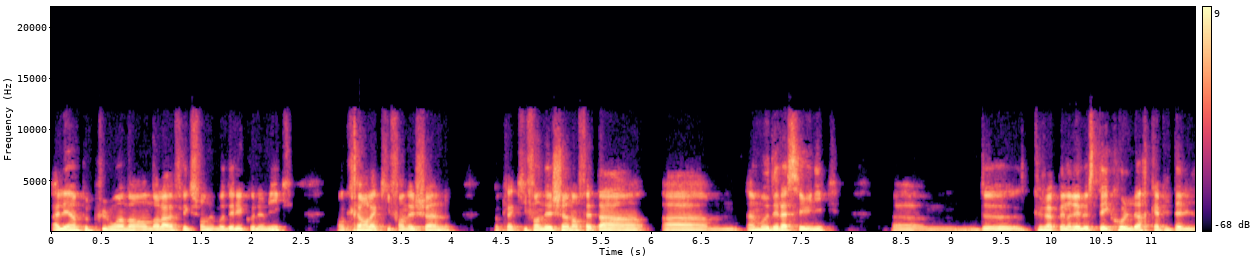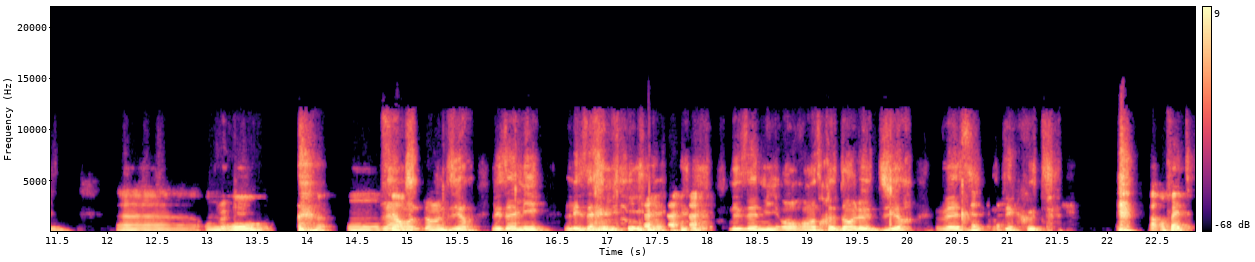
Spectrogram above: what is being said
aller un peu plus loin dans, dans, la réflexion du modèle économique en créant la Key Foundation. Donc la Key Foundation, en fait, a, a un modèle assez unique euh, de, que j'appellerais le stakeholder capitalisme. Euh, en gros, on Là, on rentre dans le dur. Les amis, les amis, les amis, on rentre dans le dur. Vas-y, on t'écoute. Bah, en fait,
